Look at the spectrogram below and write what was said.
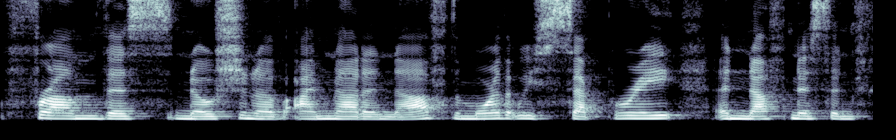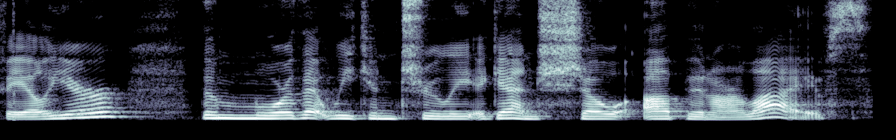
from this notion of I'm not enough, the more that we separate enoughness and failure, the more that we can truly, again, show up in our lives.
